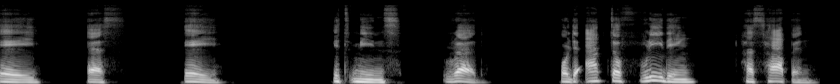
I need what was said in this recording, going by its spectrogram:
A S A. It means read or the act of reading has happened.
